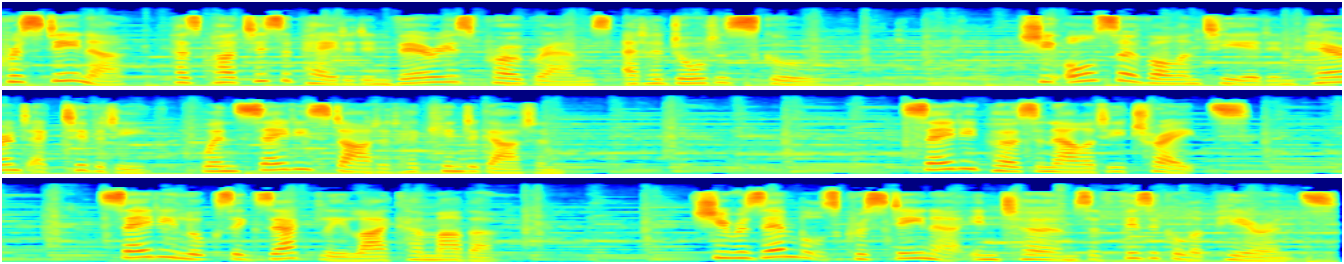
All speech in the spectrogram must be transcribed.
Christina has participated in various programs at her daughter's school. She also volunteered in parent activity when Sadie started her kindergarten. Sadie personality traits. Sadie looks exactly like her mother. She resembles Christina in terms of physical appearance.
